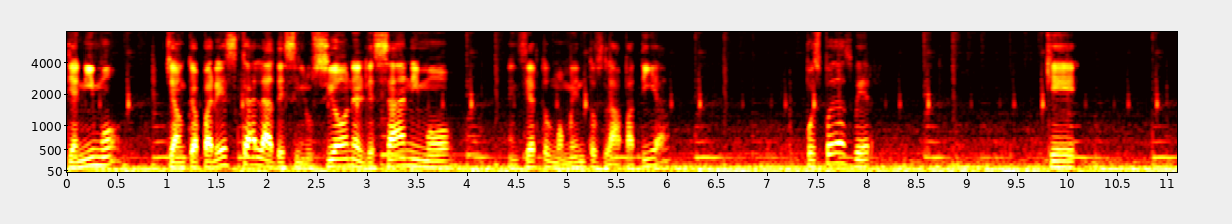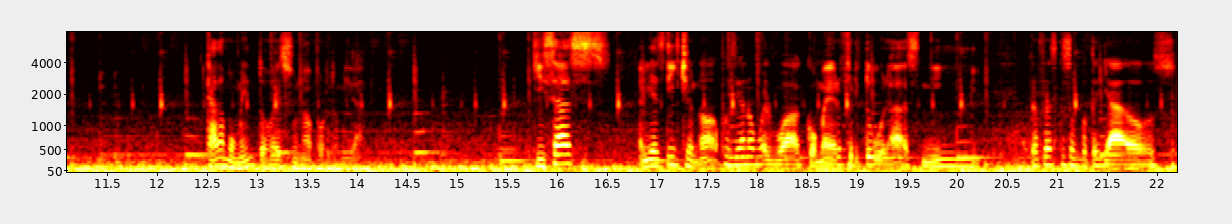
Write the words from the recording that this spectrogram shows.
Te animo que aunque aparezca la desilusión, el desánimo, en ciertos momentos la apatía, pues puedas ver que cada momento es una oportunidad. Quizás habías dicho, no, pues ya no vuelvo a comer frituras ni refrescos embotellados.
